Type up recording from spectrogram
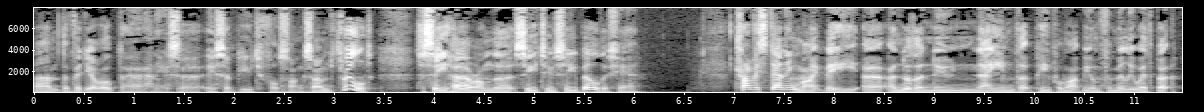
um, the video up there, and it's a it's a beautiful song. So I'm thrilled to see her on the C2C bill this year. Travis Denning might be uh, another new name that people might be unfamiliar with, but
